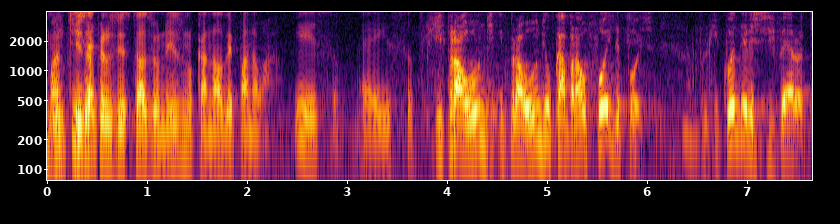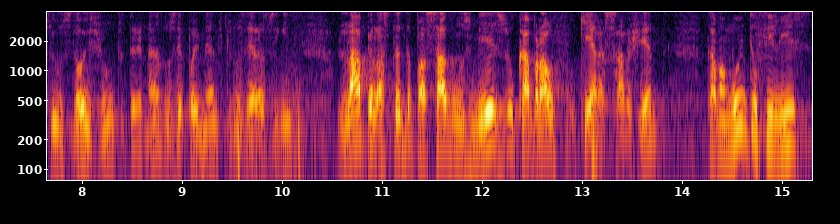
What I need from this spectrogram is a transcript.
Mantida já... pelos Estados Unidos no canal de Panamá. Isso, é isso. E para onde, e onde o Cabral foi depois? Porque quando eles estiveram aqui os dois juntos treinando, os depoimentos que nos deram é o seguinte, lá pelas tantas, passados uns meses, o Cabral, que era sargento, estava muito feliz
